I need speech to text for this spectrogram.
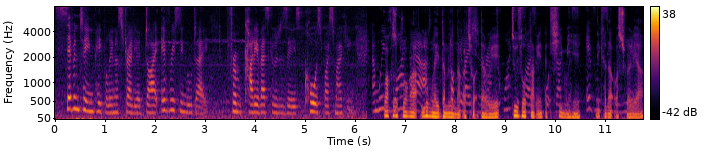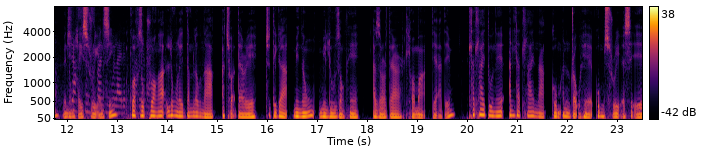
17 people in Australia die every single day from cardiovascular disease caused by smoking. And we kwak zuk ronga lung lai dam population achwa tar around re twice chu zo tak in athi mi he. Douglas every ni khada single australia minung lai suri an si smoking-related kwak zuk ronga lung lai dam lo nak achwa tar re chutiga minung milu zong he. Azor tar thloma dia atim tlathlai tu ne an tlathlai nak kum an ro he kum sri ase e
